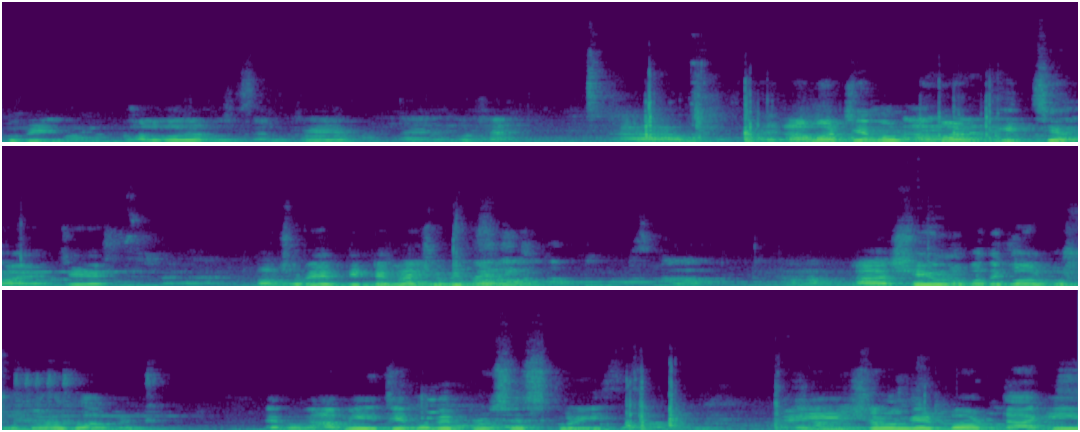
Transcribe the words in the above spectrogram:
খুবই ভালোভাবে বলছেন যে আমার যেমন আমার ইচ্ছে হয় যে বছরে তিনটে করে ছবি করি আহ, সেই অনুপাতে গল্প সুন্দর হতে হবে এবং আমি যেভাবে প্রসেস করি এই সুরঙ্গের পর দাগি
